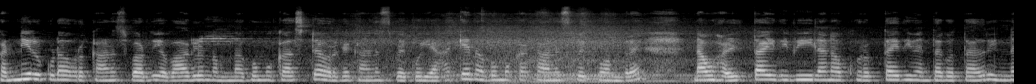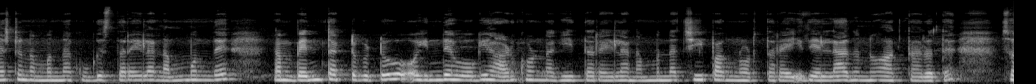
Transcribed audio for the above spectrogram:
ಕಣ್ಣೀರು ಕೂಡ ಅವ್ರಿಗೆ ಕಾಣಿಸ್ಬಾರ್ದು. ಯಾವಾಗಲೂ ನಮ್ಮ ನಗುಮುಖ ಅಷ್ಟೇ ಅವ್ರಿಗೆ ಕಾಣಿಸ್ಬೇಕು. ಯಾಕೆ ನಗುಮುಖ ಕಾಣಿಸ್ಬೇಕು ಅಂದರೆ ನಾವು ಅಳ್ತಾ ಇದ್ದೀವಿ, ಇಲ್ಲ ನಾವು ಕೊರಗ್ತಾ ಇದ್ದೀವಿ ಅಂತ ಗೊತ್ತಾದರೆ ಇನ್ನಷ್ಟು ನಮ್ಮನ್ನು ಕುಗ್ಗಿಸ್ತಾರೆ, ಇಲ್ಲ ನಮ್ಮ ಮುಂದೆ ನಮ್ಮ ಬೆನ್ನು ತಟ್ಟಿಬಿಟ್ಟು ಹಿಂದೆ ಹೋಗಿ ಆಡ್ಕೊಂಡು ನಗೀತಾರೆ, ಇಲ್ಲ ನಮ್ಮನ್ನು ಚೀಪಾಗಿ ನೋಡ್ತಾರೆ. ಇದೆಲ್ಲದನ್ನು ಆಗ್ತಾ ಇರುತ್ತೆ. ಸೊ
